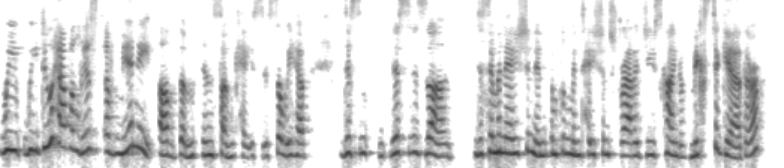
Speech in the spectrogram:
we, we do have a list of many of them in some cases. So we have this, this is uh, dissemination and implementation strategies kind of mixed together.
